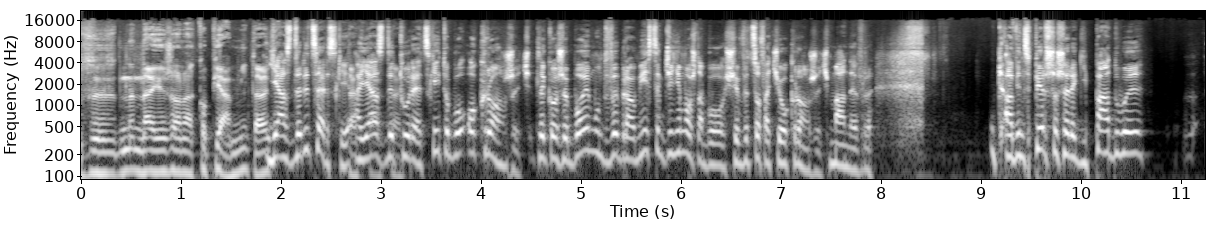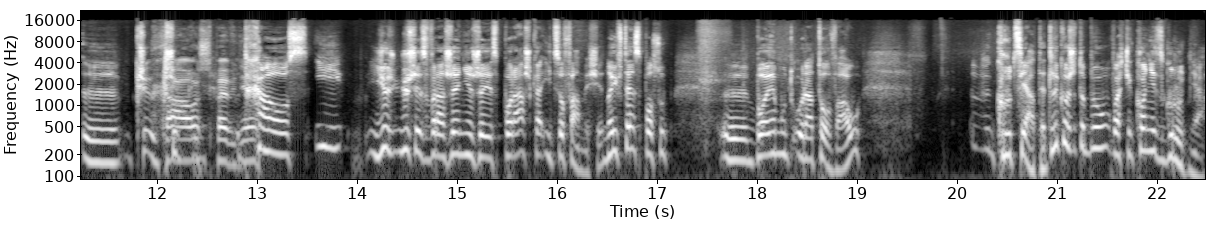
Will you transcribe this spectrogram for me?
z, najeżona kopiami, tak? Jazdy rycerskiej, Tak, a tak, jazdy tak. tureckiej to było okrążyć. Tylko, że Bohemund wybrał miejsce, gdzie nie można było się wycofać i okrążyć, manewr. A więc pierwsze szeregi padły. Yy, krzy, krzy, Chaos pewnie. chaos i już, już jest wrażenie, że jest porażka i cofamy się. No i w ten sposób Bohemund uratował krucjatę. Tylko, że to był właśnie koniec grudnia.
